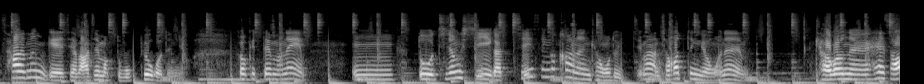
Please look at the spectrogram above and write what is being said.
사는 게 제 마지막 또 목표거든요. 그렇기 때문에 음, 또 지정 씨 같이 생각하는 경우도 있지만 저 같은 경우는 결혼을 해서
